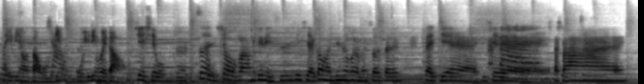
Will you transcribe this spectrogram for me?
那一定要到，我一定我一定会到。谢谢我们的郑秀芳心理师，谢谢，跟我们听众朋友们说声再见，谢谢，拜拜。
